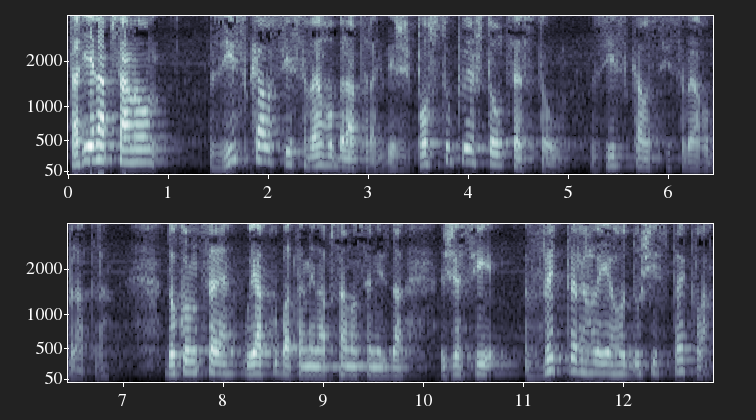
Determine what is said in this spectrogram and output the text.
Tady je napsáno, získal si svého bratra. Když postupuješ tou cestou, získal si svého bratra. Dokonce u Jakuba tam je napsáno, se mi zdá, že si vytrhl jeho duši z pekla.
